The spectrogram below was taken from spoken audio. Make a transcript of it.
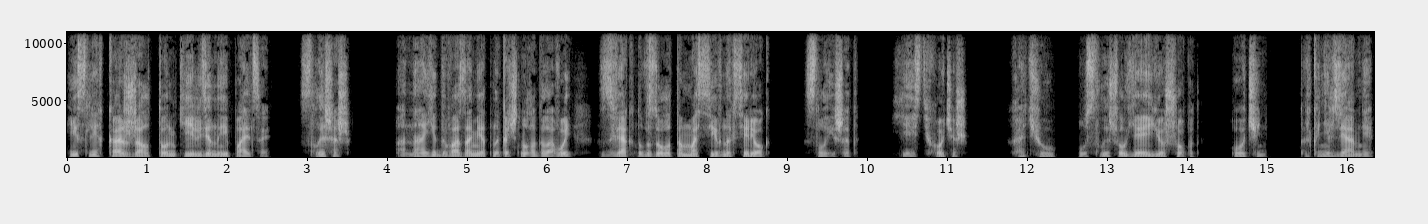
и слегка сжал тонкие ледяные пальцы. «Слышишь?» Она едва заметно качнула головой, звякнув золотом массивных серег. Слышит. «Есть хочешь?» «Хочу», — услышал я ее шепот. «Очень. Только нельзя мне».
